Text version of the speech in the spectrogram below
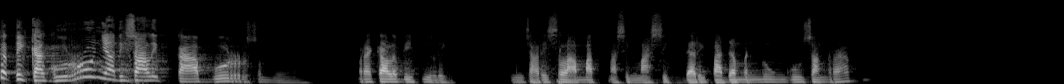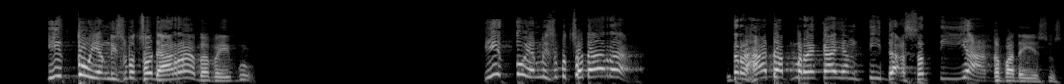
ketika gurunya disalib kabur semua mereka lebih pilih mencari selamat masing-masing daripada menunggu sang rabi. Itu yang disebut saudara, Bapak Ibu. Itu yang disebut saudara. Terhadap mereka yang tidak setia kepada Yesus.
